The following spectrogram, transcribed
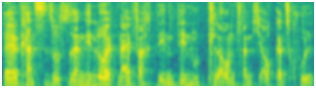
Äh, kannst du sozusagen den Leuten einfach den, den Loot klauen. Fand ich auch ganz cool.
